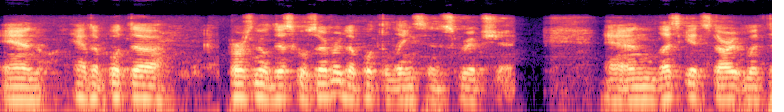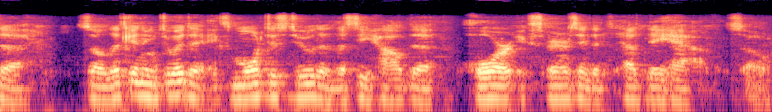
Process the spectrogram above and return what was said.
and have to put the personal Discord server to put the links in the description. And let's get started with the so let's get into it the Exmortis 2 the, let's see how the horror experience that they have so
